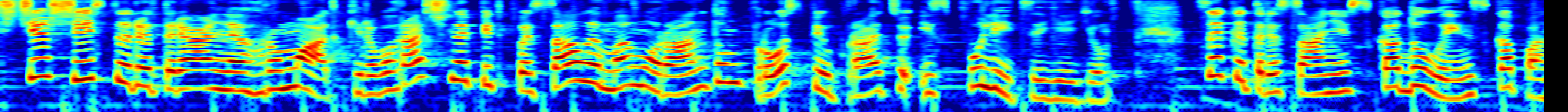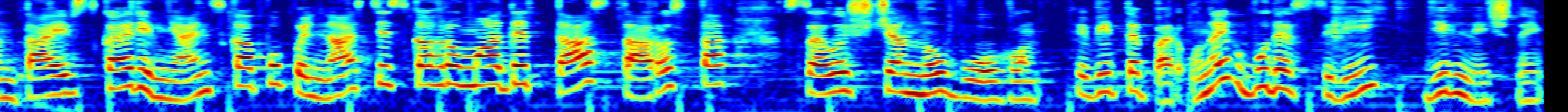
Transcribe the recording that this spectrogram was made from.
Ще шість територіальних громад Кіровоградщини підписали меморандум про співпрацю із поліцією. Це Кетресанівська, Долинська, Пантаївська, Рівнянська, Попельнастівська громади та староста селища Нового. Відтепер у них буде свій дільничний.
